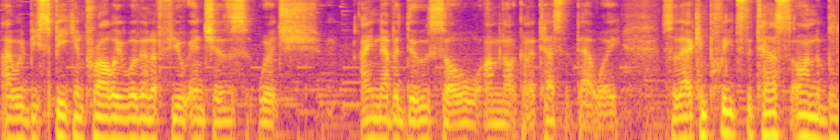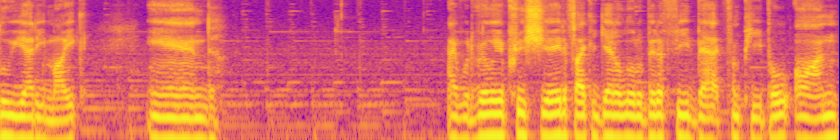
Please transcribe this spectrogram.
I would be speaking probably within a few inches, which I never do, so I'm not going to test it that way. So that completes the test on the Blue Yeti mic, and I would really appreciate if I could get a little bit of feedback from people on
